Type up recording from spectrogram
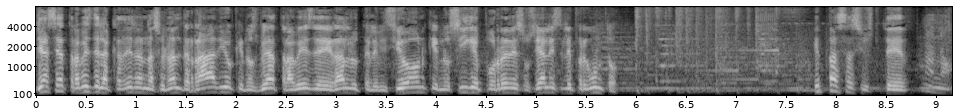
ya sea a través de la cadena nacional de radio, que nos vea a través de Radio Televisión, que nos sigue por redes sociales, le pregunto, ¿qué pasa si usted no, no.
